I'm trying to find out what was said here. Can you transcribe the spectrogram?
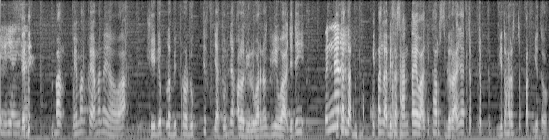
yeah, yeah. jadi memang memang kayak mana ya Wak? Hidup lebih produktif jatuhnya kalau di luar negeri Wak. Jadi Bener. kita nggak kita nggak bisa santai Wak. Kita harus geraknya cep cep cep gitu harus cepat gitu.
